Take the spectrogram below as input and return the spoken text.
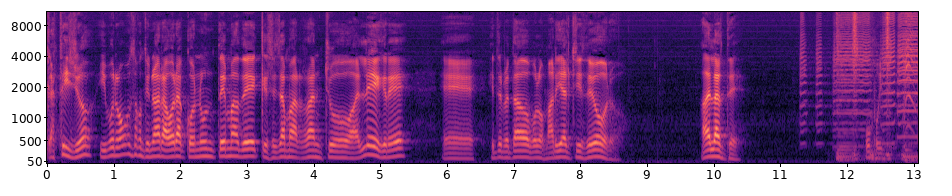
Castillo. Y bueno, vamos a continuar ahora con un tema de que se llama Rancho Alegre, interpretado por los Mariachis de Oro. Adelante. Un.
